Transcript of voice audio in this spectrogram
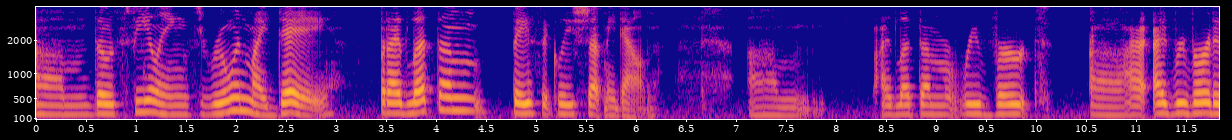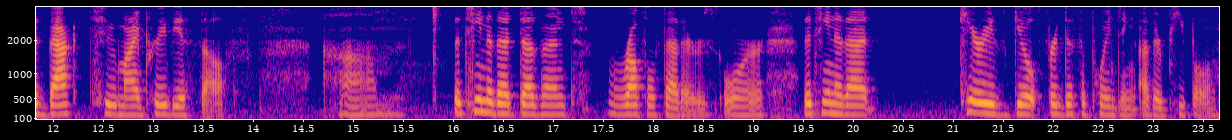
um, those feelings ruin my day, but I'd let them basically shut me down. Um, I'd let them revert. Uh, I, I'd reverted back to my previous self. Um, the Tina that doesn't ruffle feathers, or the Tina that carries guilt for disappointing other people,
